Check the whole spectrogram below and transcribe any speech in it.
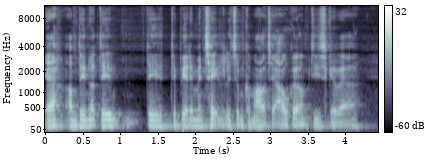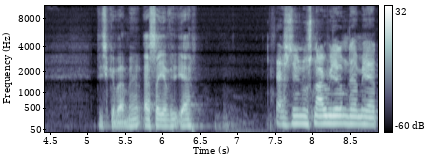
ja, om det, er noget, det, det, det bliver det mentalt lidt, som kommer af til at afgøre, om de skal være, de skal være med. Altså, jeg vil, ja. Altså, nu snakker vi lidt om det her med, at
